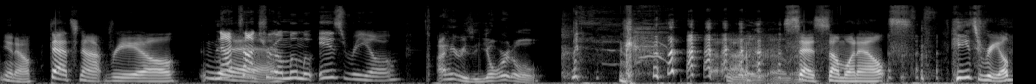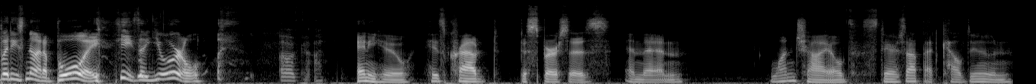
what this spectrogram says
you know, that's not real. That's not Nah." true. Amumu is real. I hear he's a yordle. Whatever, I don't know. Says someone else. He's real, but he's not a boy. He's a Yordle. Oh god. Anywho, his crowd disperses, and then one child stares up at Khaldun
